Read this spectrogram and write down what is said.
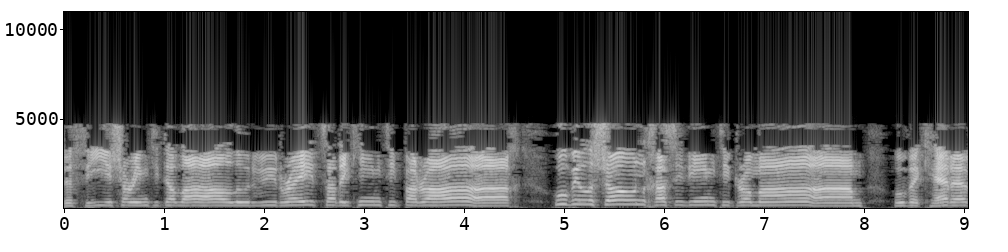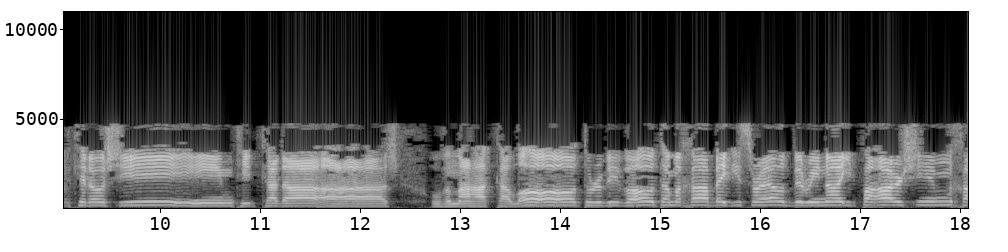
בפי ישרים תתהלל ובדברי צדיקים תתברך, ובלשון חסידים תתרומם, ובקרב קדושים תתקדש, ובמהקלות ורביבות עמך בית ישראל ברינה יתפאר שמך.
